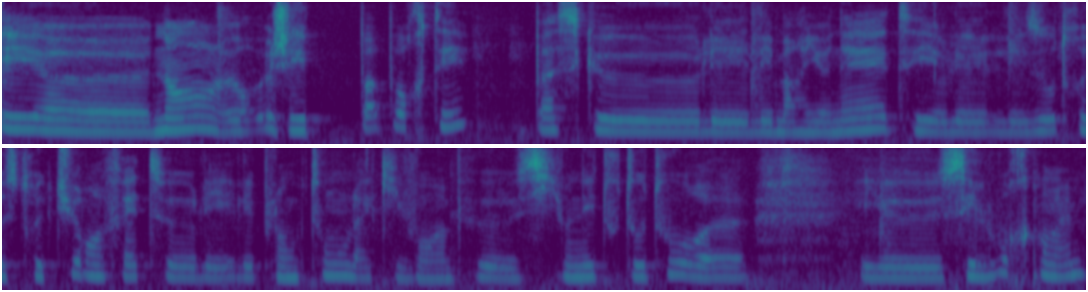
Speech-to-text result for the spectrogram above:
et euh, non, j'ai pas porté parce que les, marionnettes et les, autres structures, en fait, euh, les, planctons là, qui vont un peu sillonner tout autour, euh, et c'est lourd quand même.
